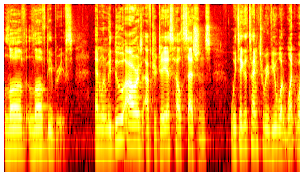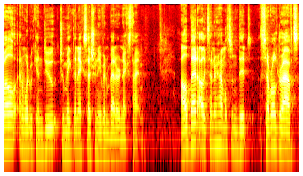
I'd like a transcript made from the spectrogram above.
love, love debriefs. And when we do ours after JS Held sessions, we take the time to review what went well and what we can do to make the next session even better next time. I'll bet Alexander Hamilton did several drafts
